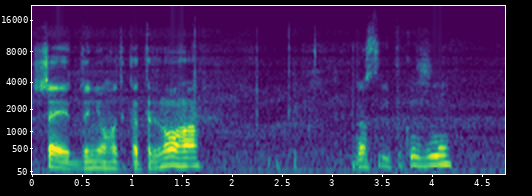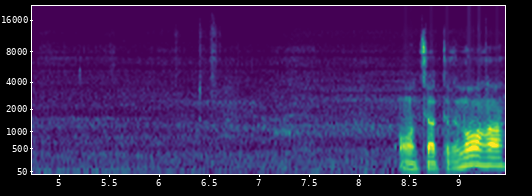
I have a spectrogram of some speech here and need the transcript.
Ще є до нього така тринога. Зараз її покажу. О, ця тринога.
